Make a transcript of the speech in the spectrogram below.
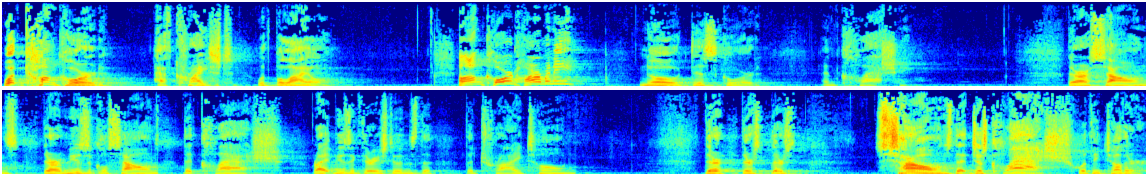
What concord hath Christ with Belial? Concord, harmony? No, discord and clashing. There are sounds, there are musical sounds that clash, right? Music theory students, the, the tritone. There, there's, there's sounds that just clash with each other.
